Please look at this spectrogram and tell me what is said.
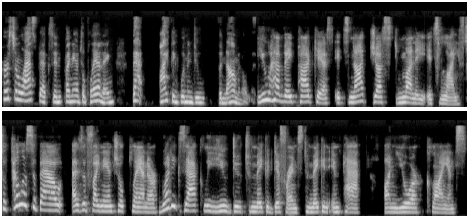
personal aspects in financial planning that i think women do phenomenal with. You have a podcast. It's not just money, it's life. So tell us about, as a financial planner, what exactly you do to make a difference, to make an impact on your clients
